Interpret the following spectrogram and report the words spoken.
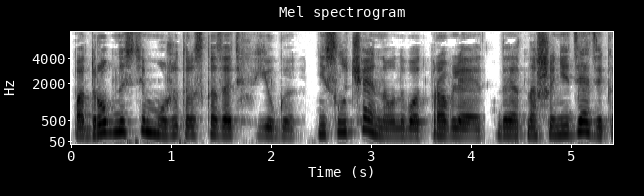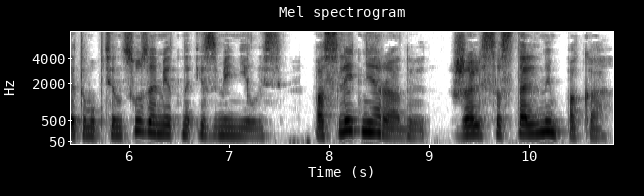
Подробности может рассказать Хьюго. Не случайно он его отправляет, да и отношение дяди к этому птенцу заметно изменилось. Последнее радует. Жаль, с остальным пока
